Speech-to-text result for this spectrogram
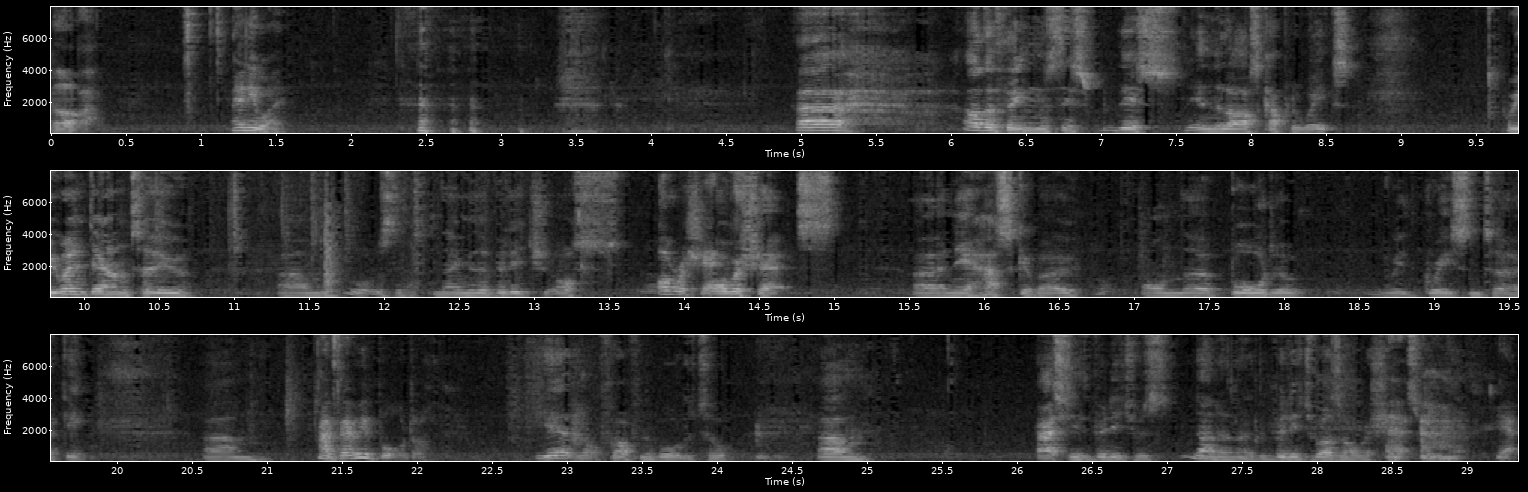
Ugh. Anyway. uh, other things this this in the last couple of weeks. We went down to um, what was the name of the village? Os Oroshet. Oroshet's uh, near Haskovo on the border with Greece and Turkey. Um, I'm very border. yeah, not far from the border at all. Um, actually, the village was no, no, no. The village was Oroshet's, wasn't it? Yeah.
